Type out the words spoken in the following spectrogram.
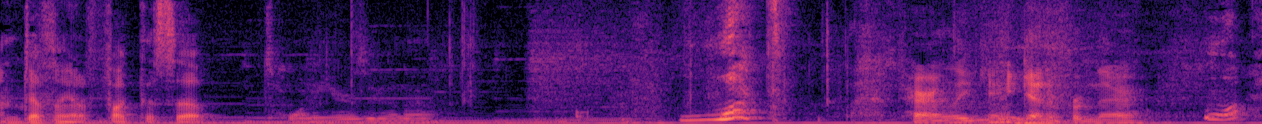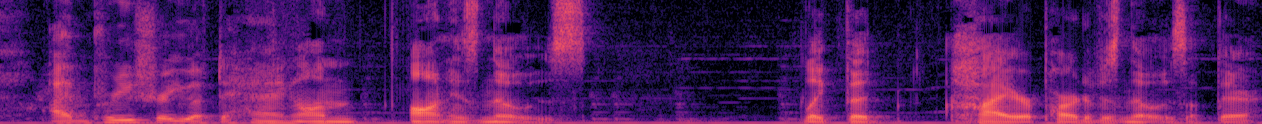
I'm definitely gonna fuck this up. 20 years ago now. What? Apparently, you can't get it from there. What? I'm pretty sure you have to hang on on his nose, like the higher part of his nose up there.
